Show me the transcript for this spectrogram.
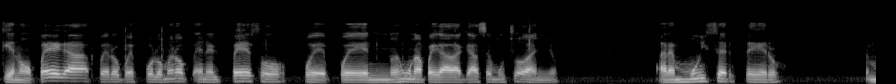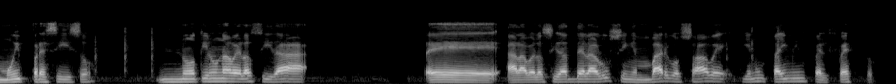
que no pega, pero pues por lo menos en el peso, pues, pues no es una pegada que hace mucho daño. Ahora es muy certero, muy preciso, no tiene una velocidad eh, a la velocidad de la luz, sin embargo, sabe, tiene un timing perfecto.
